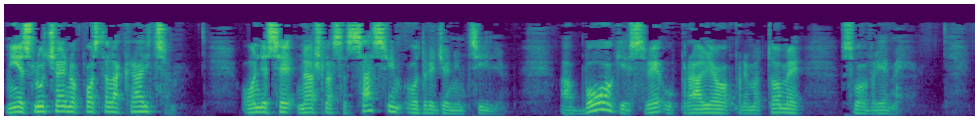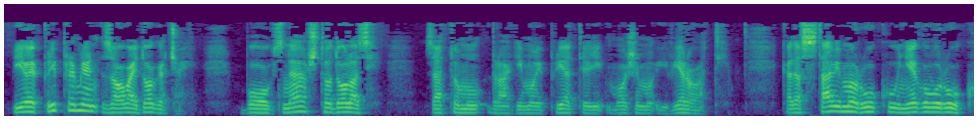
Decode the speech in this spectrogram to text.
Nije slučajno postala kraljicom. Ondje se našla sa sasvim određenim ciljem. A Bog je sve upravljao prema tome svo vrijeme. Bio je pripremljen za ovaj događaj. Bog zna što dolazi. Zato mu, dragi moji prijatelji, možemo i vjerovati. Kada stavimo ruku u njegovu ruku,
